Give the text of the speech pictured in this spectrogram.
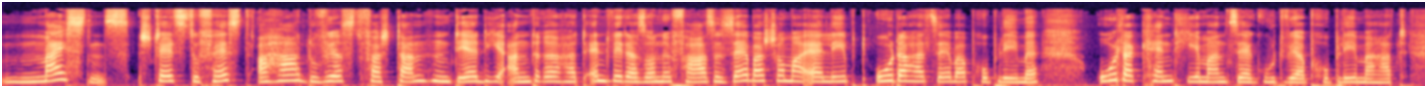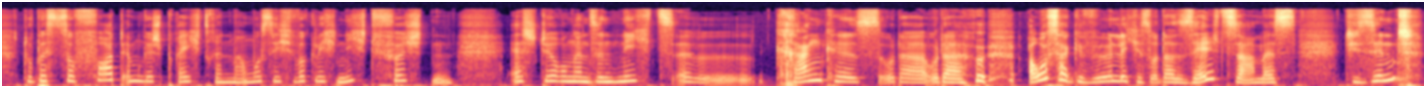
Meistens stellst du fest, aha, du wirst verstanden, der, die andere hat entweder so eine Phase selber schon mal erlebt oder hat selber Probleme oder kennt jemand sehr gut, wer Probleme hat. Du bist sofort im Gespräch drin. Man muss sich wirklich nicht fürchten. Essstörungen sind nichts äh, Krankes oder, oder Außergewöhnliches oder Seltsames. Die sind,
